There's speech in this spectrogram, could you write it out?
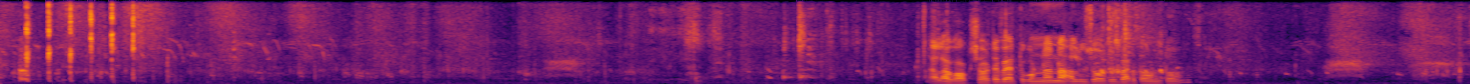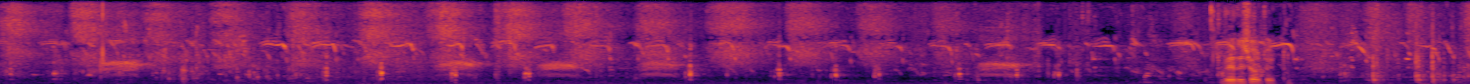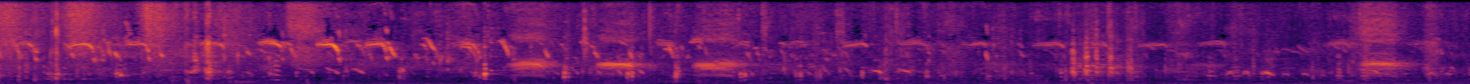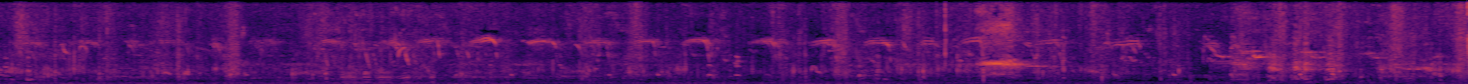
అలాగ ఒక చోట పెట్టకుండా నాలుగు చోట్ల పెడతా ఉంటాం వేరే చోట పెట్టు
